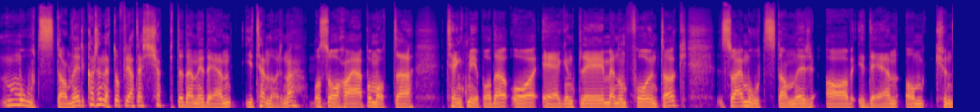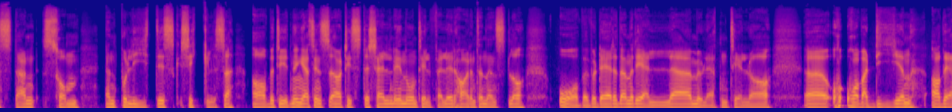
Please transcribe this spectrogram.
motstander, kanskje nettopp fordi at jeg kjøpte den ideen i tenårene, og så har jeg på en måte tenkt mye på det, og egentlig, med noen få unntak, så er jeg motstander av ideen om kunstneren som en politisk skikkelse av betydning. Jeg syns artister selv i noen tilfeller har en tendens til å overvurdere den reelle muligheten til å uh, Og verdien av det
